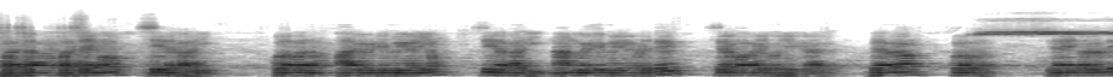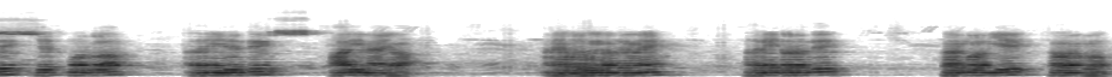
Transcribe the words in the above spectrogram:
Pasang, pasang, ஃபர்ஸ்ட் குலவரம் ஆறு வெற்றி புள்ளிகளையும் சீதகாதி நான்கு வெற்றி புள்ளிகளையும் எடுத்து சிறப்பாக ஆடிக் கொண்டிருக்கிறார்கள் தேவராம் குலவரம். இதனைத் தொடர்ந்து ஜெத் மோர்குலம் அதனை எதிர்த்து ஆதி விநாயகா. கொஞ்சம் குயிக்காக வந்துருங்கண்ணே அதனைத் தொடர்ந்து கருங்குளம் ஏ கவரங்குளம்.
